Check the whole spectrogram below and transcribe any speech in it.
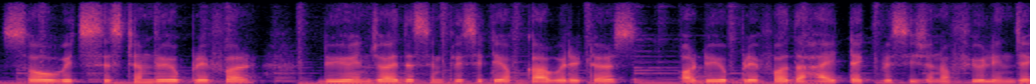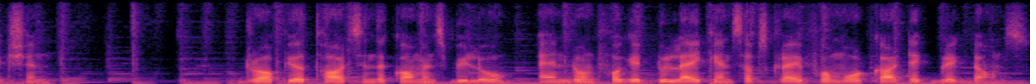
So which system do you prefer? Do you enjoy the simplicity of carburetors or do you prefer the high-tech precision of fuel injection? Drop your thoughts in the comments below and don't forget to like and subscribe for more car tech breakdowns.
